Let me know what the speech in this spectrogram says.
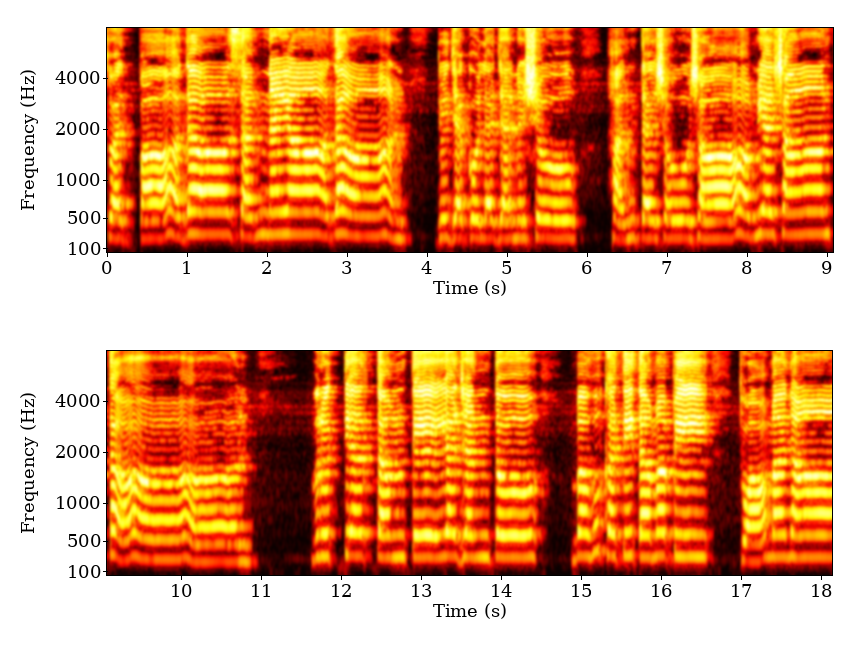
त्वत्पादासन्नयातान् द्विजकुलजनुषो हन्तशोषां यशान्तान् वृत्त्यर्थं ते यजन्तो बहुकथितमपि त्वामनाकर्णयन्तो।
